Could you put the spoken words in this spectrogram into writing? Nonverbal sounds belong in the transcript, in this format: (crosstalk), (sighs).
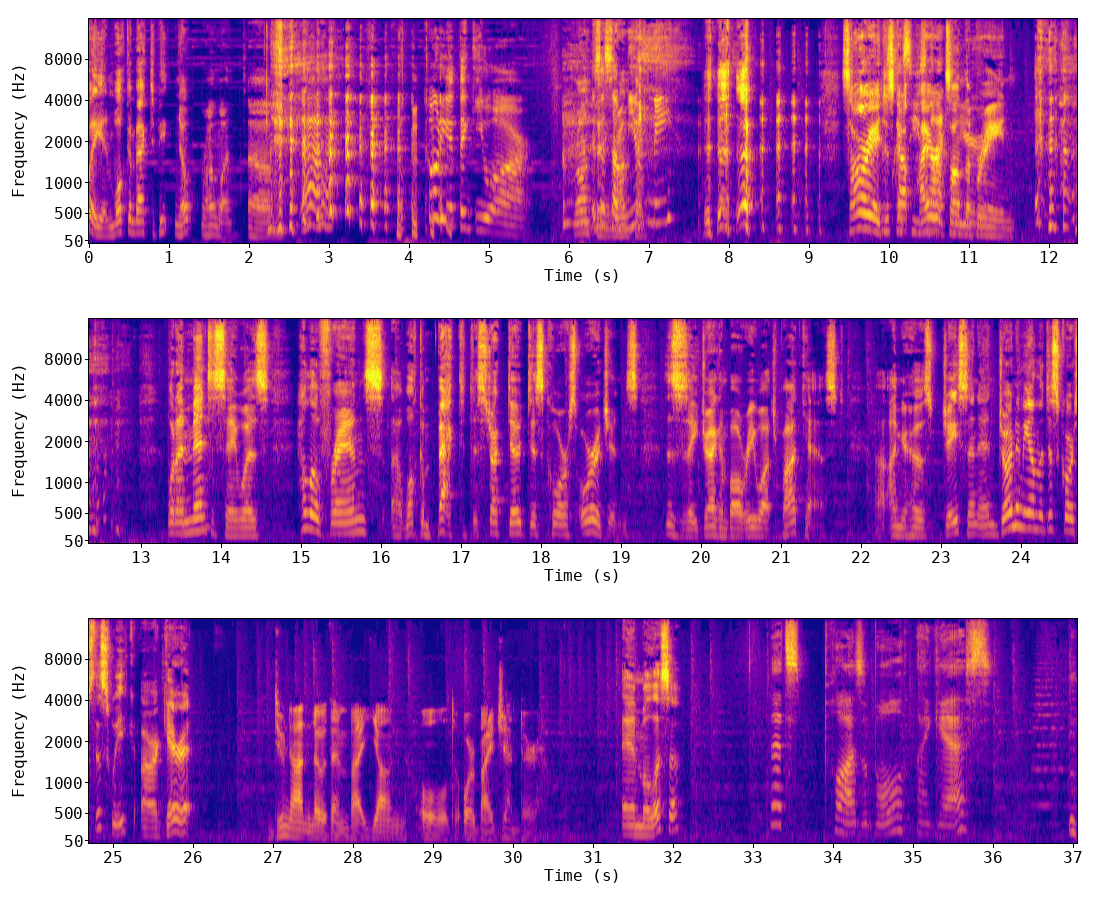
Ahoy, and welcome back to P. Nope, wrong one. Um, (laughs) (laughs) Who do you think you are? wrong Is thing. this a wrong thing. mutiny? (laughs) Sorry, I Just just got 'cause he's pirates not on the here. brain. what I meant to say was, hello, friends. Uh, welcome back to Destructo Discourse Origins. This is a Dragon Ball rewatch podcast. Uh, I'm your host, Jason, and joining me on the discourse this week are Garrett Do not know them by young, old, or by gender. and Melissa. That's plausible, I guess. (laughs)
